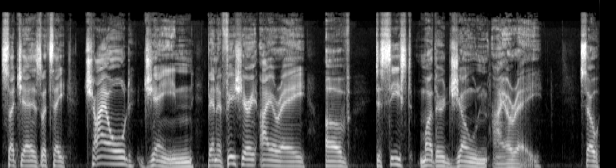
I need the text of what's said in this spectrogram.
such as, let's say, Child Jane Beneficiary IRA of Deceased Mother Joan IRA. So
